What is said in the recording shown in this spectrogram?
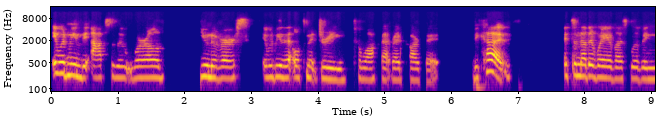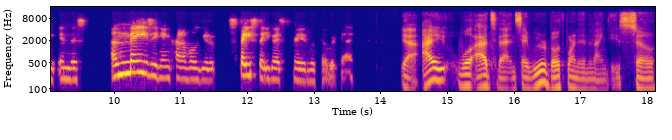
it would mean the absolute world, universe. It would be the ultimate dream to walk that red carpet because it's another way of us living in this amazing, incredible space that you guys created with Cobra Kai. Yeah, I will add to that and say we were both born in the 90s. So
